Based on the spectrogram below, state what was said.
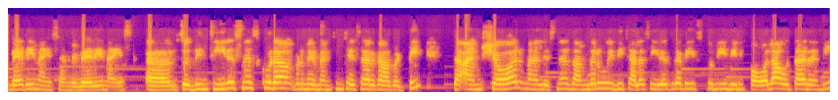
వెరీ నైస్ అండి వెరీ నైస్ సో దీని సీరియస్నెస్ కూడా ఇప్పుడు మీరు మెన్షన్ చేశారు కాబట్టి ఐఎమ్ షూర్ మన లిసనర్స్ అందరూ ఇది చాలా సీరియస్గా తీసుకుని దీన్ని ఫాలో అవుతారని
